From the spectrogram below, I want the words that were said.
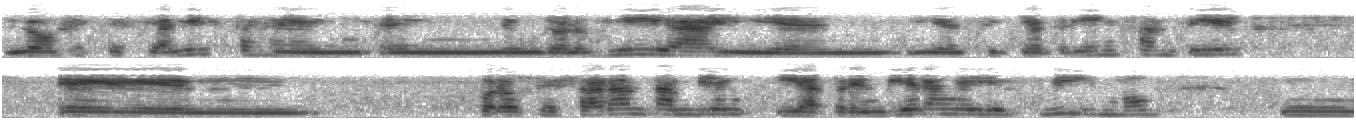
los especialistas en, neurología y en, y en psiquiatría infantil eh, procesaran también y aprendieran ellos mismos mm,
